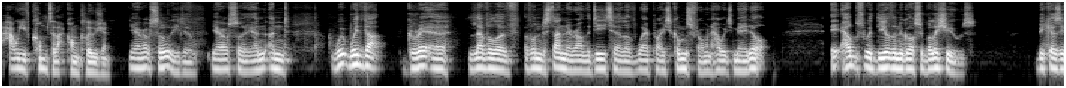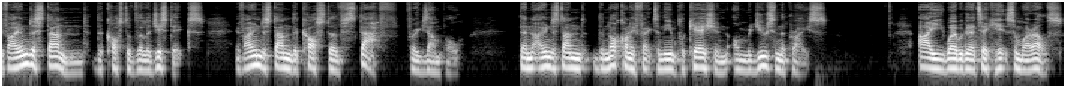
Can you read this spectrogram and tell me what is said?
how you've come to that conclusion. Yeah, absolutely you do. Yeah, absolutely. And and with, with that greater level of, of understanding around the detail of where price comes from and how it's made up, it helps with the other negotiable issues because if I understand the cost of the logistics, if I understand the cost of staff, for example, then I understand the knock on effect and the implication on reducing the price, i.e., where we're going to take a hit somewhere else.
